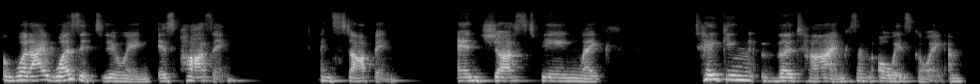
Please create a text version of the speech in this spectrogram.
what I wasn't doing is pausing and stopping and just being like taking the time because I'm always going. I'm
